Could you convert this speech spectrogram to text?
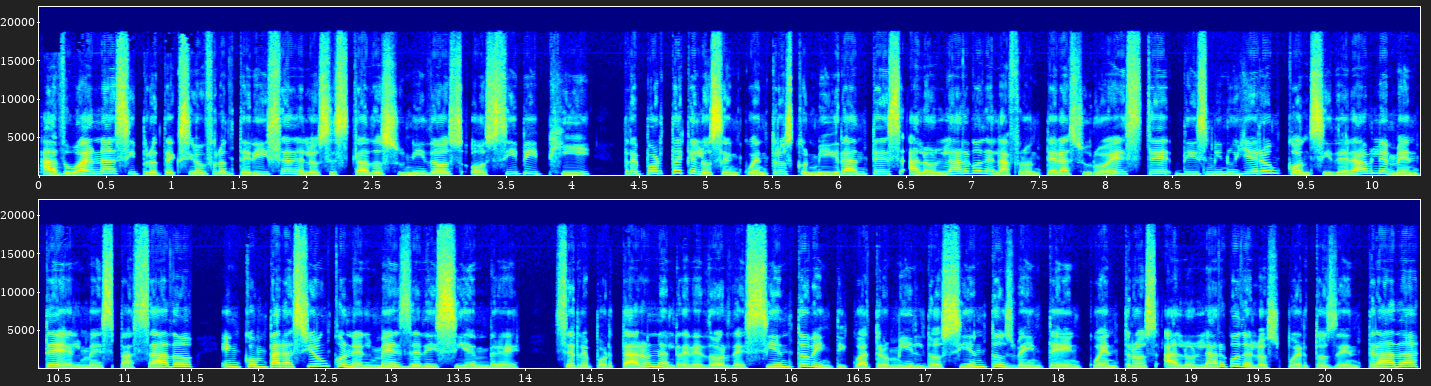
Aduanas y Protección Fronteriza de los Estados Unidos o CBP reporta que los encuentros con migrantes a lo largo de la frontera suroeste disminuyeron considerablemente el mes pasado en comparación con el mes de diciembre. Se reportaron alrededor de 124.220 encuentros a lo largo de los puertos de entrada,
